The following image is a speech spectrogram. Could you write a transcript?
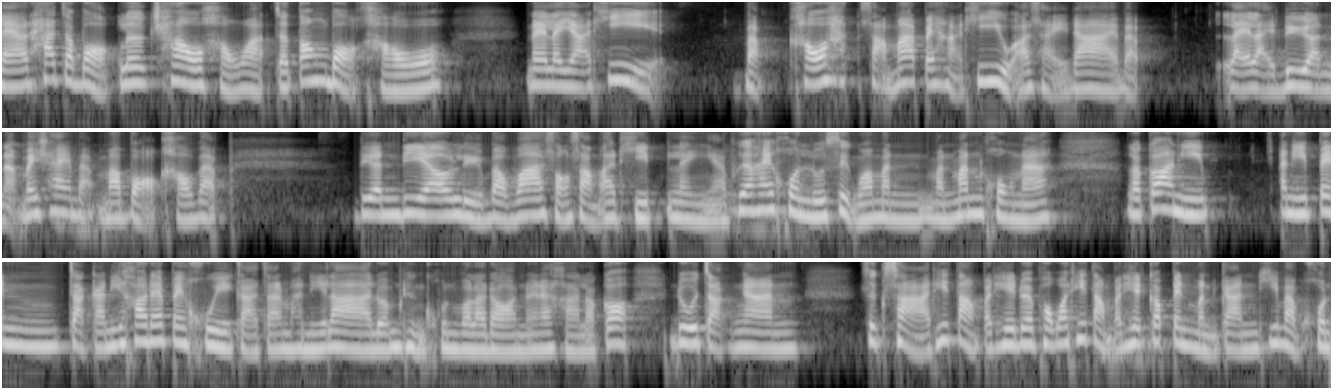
แล้วถ้าจะบอกเลิกเช่าเขาอะจะต้องบอกเขาในระยะที่แบบเขาสามารถไปหาที่อยู่อาศัยได้แบบหลาย ๆ เดือนอะไม่ใช่แบบมาบอกเขาแบบ เดือนเดียวหรือแบบว่าสองสามอาทิตย์อะไรเงี้ยเพื่อให้คนรู้สึกว่ามันมันมั่นคงนะ แล้วก็อันนี้อันนี้เป็นจากการที่เข้าได้ไปคุยกับอาจารย์พานิลารวมถึงคุณวรดอนด้วยนะคะ แล้วก็ดูจากงานศึกษาที่ต่างประเทศด้วยเพราะว่าที่ต่างประเทศก็เป็นเหมือนกันที่แบบคน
